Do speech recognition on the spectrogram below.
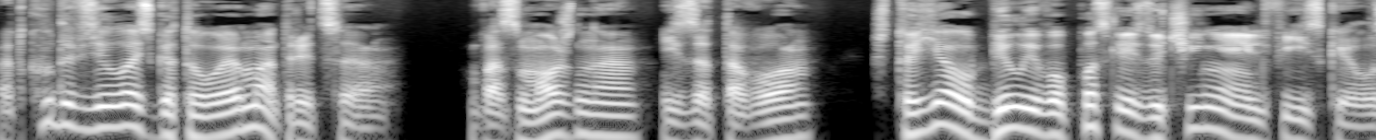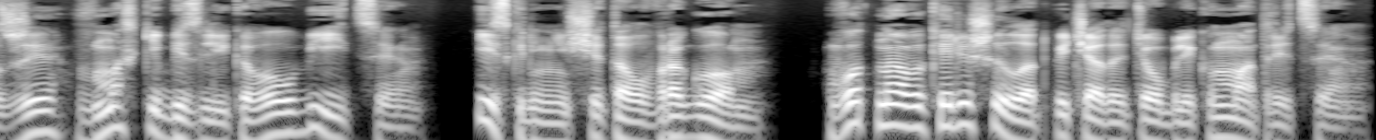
откуда взялась готовая матрица. Возможно, из-за того, что я убил его после изучения эльфийской лжи в маске безликого убийцы. Искренне считал врагом. Вот навык и решил отпечатать облик в матрице.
